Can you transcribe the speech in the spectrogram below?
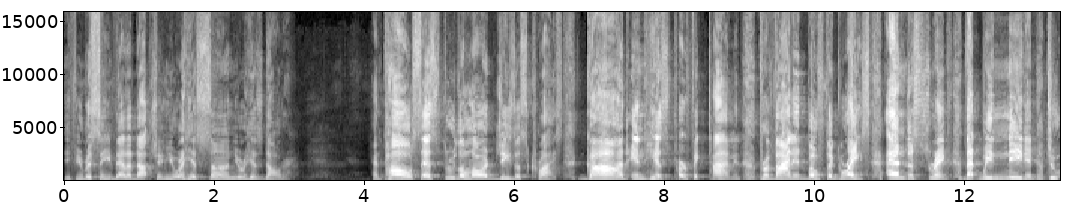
If you receive that adoption, you are his son, you're his daughter. And Paul says, through the Lord Jesus Christ, God, in His perfect timing, provided both the grace and the strength that we needed to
